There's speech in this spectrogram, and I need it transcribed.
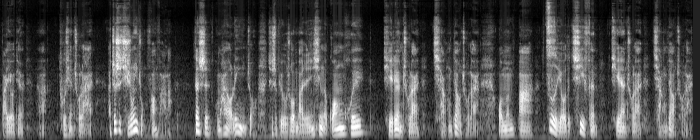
把优点啊凸显出来啊，这是其中一种方法了。但是我们还有另一种，就是比如说我们把人性的光辉提炼出来。强调出来，我们把自由的气氛提炼出来，强调出来，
